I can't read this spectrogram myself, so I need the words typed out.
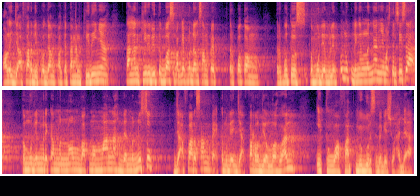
Oleh Ja'far dipegang pakai tangan kirinya, tangan kiri ditebas pakai pedang sampai terpotong, terputus. Kemudian beliau peluk dengan lengannya masih tersisa kemudian mereka menombak, memanah dan menusuk Ja'far sampai kemudian Ja'far radhiyallahu an itu wafat gugur sebagai syuhada.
